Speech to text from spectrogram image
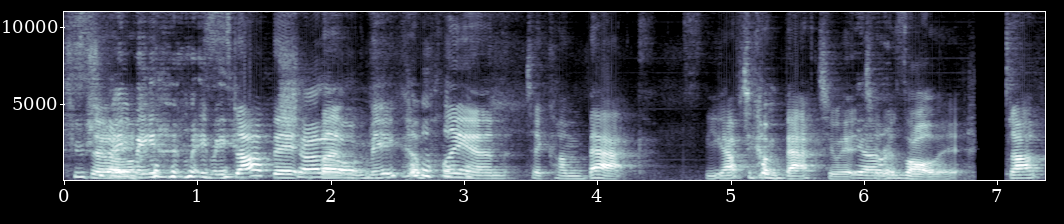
So Maybe, maybe. stop it, Shout but make a plan to come back. You have to come back to it to resolve it. Stop.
